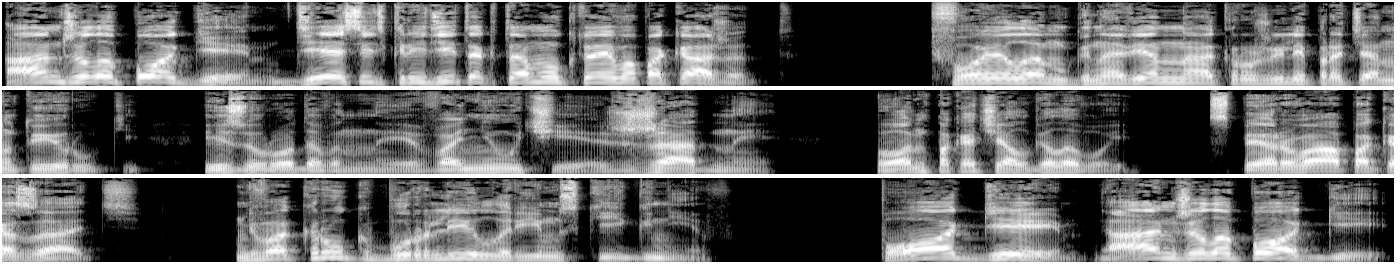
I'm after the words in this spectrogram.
«Анджело Погги! Десять кредиток тому, кто его покажет!» Фойла мгновенно окружили протянутые руки изуродованные, вонючие, жадные. Он покачал головой. «Сперва показать!» Вокруг бурлил римский гнев. «Погги! Анджело Погги!»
